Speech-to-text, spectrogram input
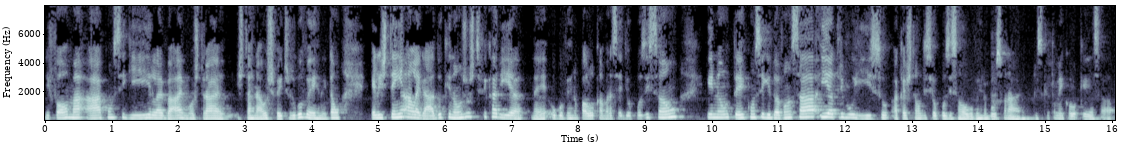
de forma a conseguir levar e mostrar, externar os feitos do governo. Então, eles têm alegado que não justificaria né, o governo Paulo Câmara ser de oposição e não ter conseguido avançar e atribuir isso à questão de ser oposição ao governo Bolsonaro. Por isso que eu também coloquei essa,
